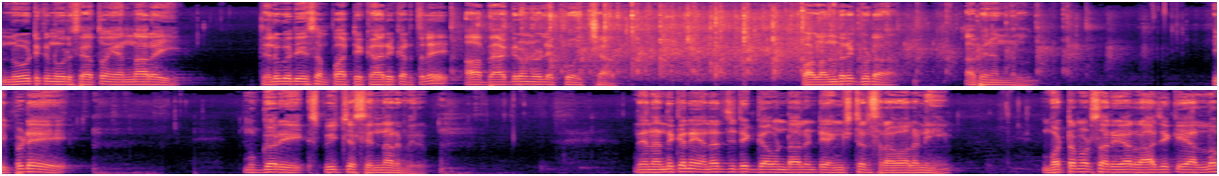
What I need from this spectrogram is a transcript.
నూటికి నూరు శాతం ఎన్ఆర్ఐ తెలుగుదేశం పార్టీ కార్యకర్తలే ఆ బ్యాక్గ్రౌండ్ వాళ్ళు ఎక్కువ వచ్చారు. వాళ్ళందరికీ కూడా అభినందనలు. ఇప్పుడే ముగ్గురి స్పీచెస్ విన్నారు మీరు. నేను అందుకనే ఎనర్జెటిక్గా ఉండాలంటే యంగ్స్టర్స్ రావాలని మొట్టమొదటిసారిగా రాజకీయాల్లో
